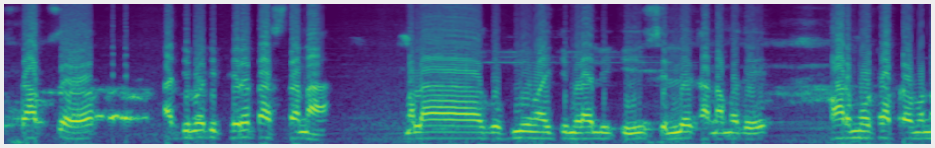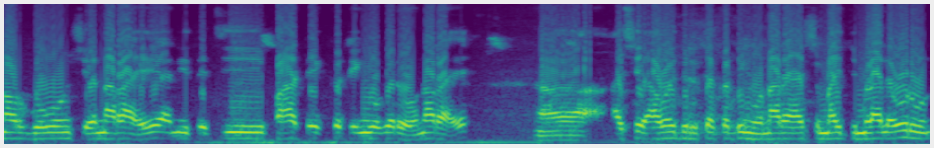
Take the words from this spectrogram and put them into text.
स्टाफचं आधीमध्ये फिरत असताना मला गोपनीय माहिती मिळाली की सिल्लेखानामध्ये फार मोठ्या प्रमाणावर गोवंश येणार आहे आणि त्याची पहाटे कटिंग वगैरे होणार आहे. अशी अवैधरित्या कटिंग होणार आहे अशी माहिती मिळाल्यावरून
